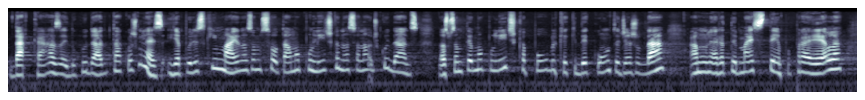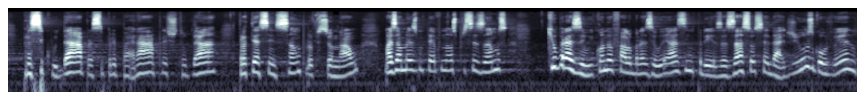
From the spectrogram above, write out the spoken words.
da casa e do cuidado está com as mulheres. E é por isso que em maio nós vamos soltar uma política nacional de cuidados. Nós precisamos ter uma política pública que dê conta de ajudar a mulher a ter mais tempo para ela, para se cuidar, para se preparar, para estudar, para ter ascensão profissional, mas ao mesmo tempo nós precisamos que o Brasil, e quando eu falo Brasil, é as empresas, a sociedade e os governos,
